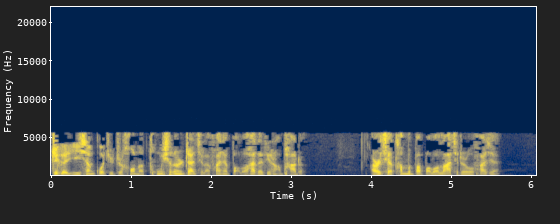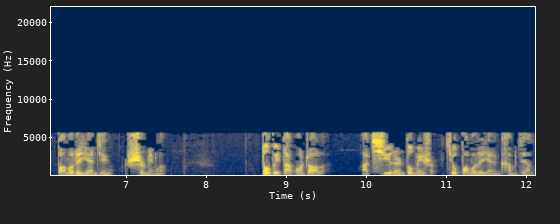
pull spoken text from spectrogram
这个异象过去之后呢，同行的人站起来，发现保罗还在地上趴着，而且他们把保罗拉起来之后，发现保罗的眼睛失明了，都被大光照了，啊，其余的人都没事，就保罗的眼睛看不见了。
